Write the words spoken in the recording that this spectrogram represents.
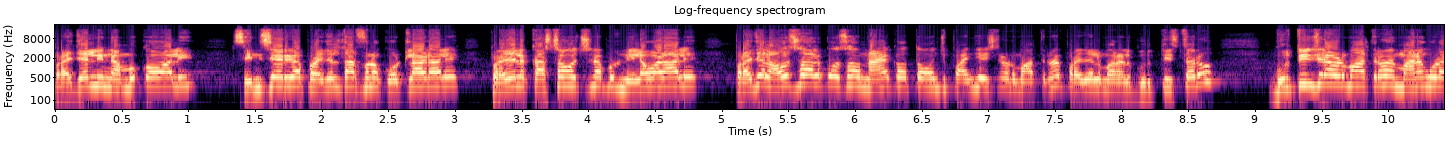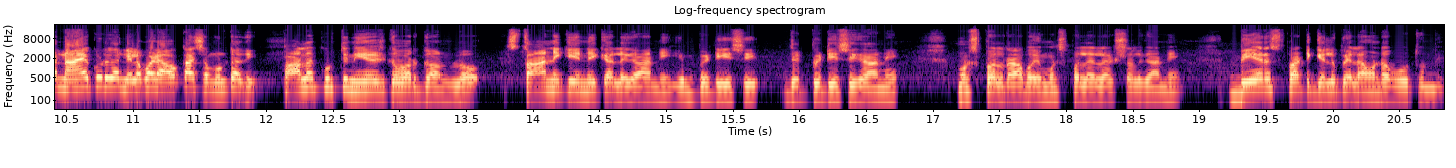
ప్రజల్ని నమ్ముకోవాలి. సిన్సియర్గా ప్రజల తరఫున కొట్లాడాలి. ప్రజల కష్టం వచ్చినప్పుడు నిలబడాలి. ప్రజల అవసరాల కోసం నాయకత్వం ఉంచి పనిచేసినప్పుడు మాత్రమే ప్రజలు మనల్ని గుర్తిస్తారు. గుర్తించినప్పుడు మాత్రమే మనం కూడా నాయకుడిగా నిలబడే అవకాశం ఉంటుంది. పాలకుర్తి నియోజకవర్గంలో స్థానిక ఎన్నికలు కానీ ఎంపీటీసీ జెడ్పీటీసీ కానీ మున్సిపల్ రాబోయే మున్సిపల్ ఎలక్షన్లు కానీ బీఆర్ఎస్ పార్టీ గెలుపు ఎలా ఉండబోతుంది?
